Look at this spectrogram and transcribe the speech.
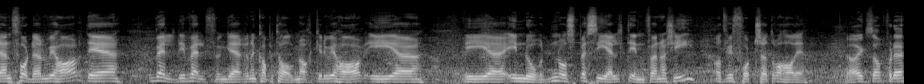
den fordelen vi har, det veldig velfungerende kapitalmarkedet vi har i, i, i Norden, og spesielt innenfor energi, at vi fortsetter å ha det. Ja, ikke sant? For det,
